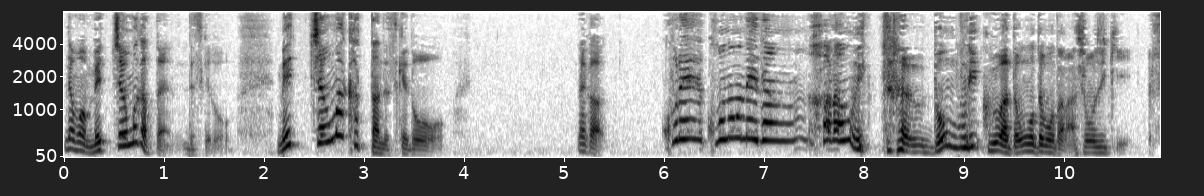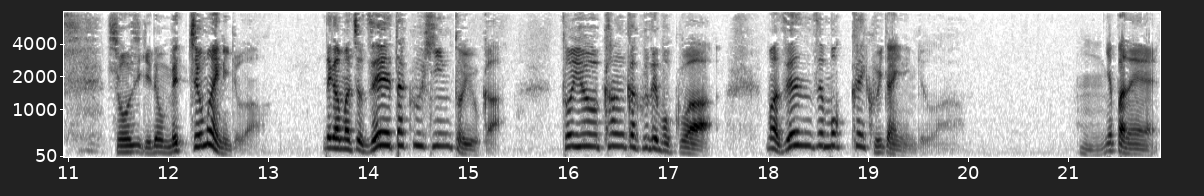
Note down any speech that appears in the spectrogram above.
でもめっちゃうまかったんですけど、めっちゃうまかったんですけど、なんか、これ、この値段払うんやったら、丼食うわと思ってもうたな、正直。正直。でもめっちゃうまいねんけどな。だからまあちょっと贅沢品というか、という感覚で僕は、まあ全然もう一回食いたいねんけどな。うん、やっぱね、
